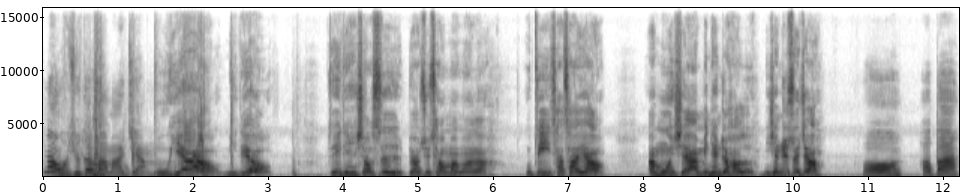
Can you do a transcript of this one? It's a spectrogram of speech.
那我去跟妈妈讲。不要，米六，这一点小事不要去吵妈妈啦。我自己擦擦药，按摩一下，明天就好了。你先去睡觉。哦，好吧，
